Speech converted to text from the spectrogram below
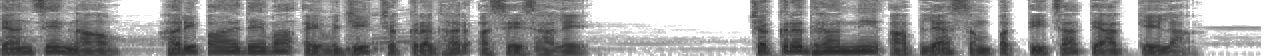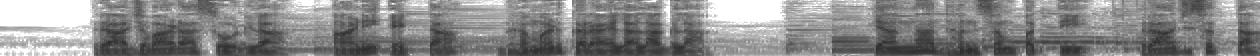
त्यांचे नाव हरिपाळदेवाऐवजी चक्रधर असे झाले. चक्रधरांनी आपल्या संपत्तीचा त्याग केला. राजवाडा सोडला आणि एकटा भ्रमण करायला लागला. त्यांना धनसंपत्ती राजसत्ता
